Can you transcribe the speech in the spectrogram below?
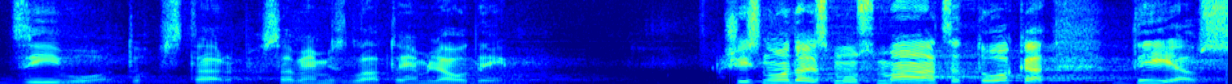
dzīvotu starp saviem izglābtajiem ļaudīm. Šīs nodaļas mums māca to, ka Dievs,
